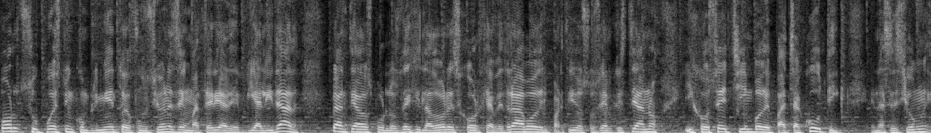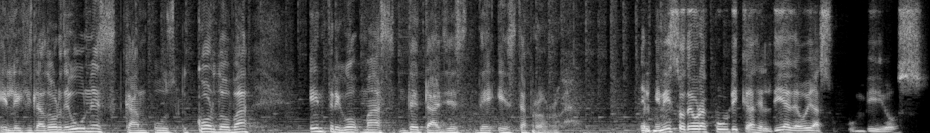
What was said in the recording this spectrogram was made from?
por supuesto incumplimiento de funciones en materia de vialidad, planteados por los legisladores Jorge Avedrabo del Partido Social Cristiano y José Chimbo de Pachacutic. En la sesión, el legislador de UNES, Campus Córdoba, entregó más detalles de esta prórroga. El ministro de Obras Públicas el día de hoy a sucumbidos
